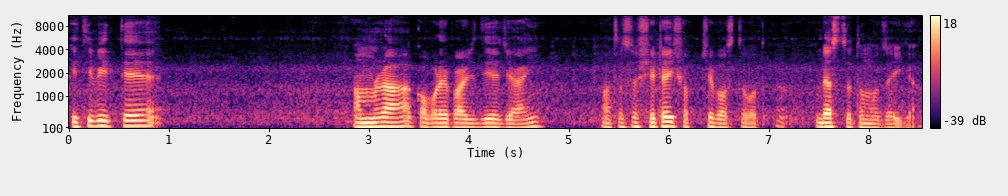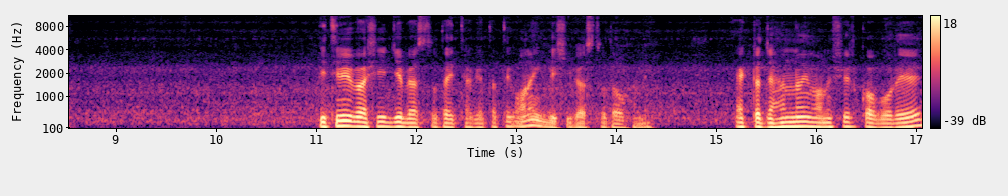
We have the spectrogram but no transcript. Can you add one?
পৃথিবীতে আমরা কবরের পাশ দিয়ে যাই, অথচ সেটাই সবচেয়ে বাস্তব ব্যস্ততম জায়গা। পৃথিবীবাসী যে ব্যস্ততায় থাকে থেকে অনেক বেশি ব্যস্ততা ওখানে। একটা জাহান্নামী মানুষের কবরে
